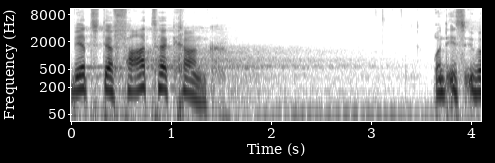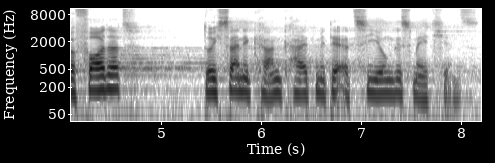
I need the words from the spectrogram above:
wird der Vater krank und ist überfordert durch seine Krankheit mit der Erziehung des Mädchens.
